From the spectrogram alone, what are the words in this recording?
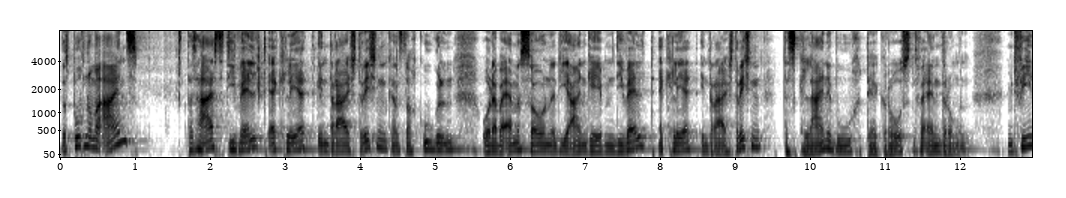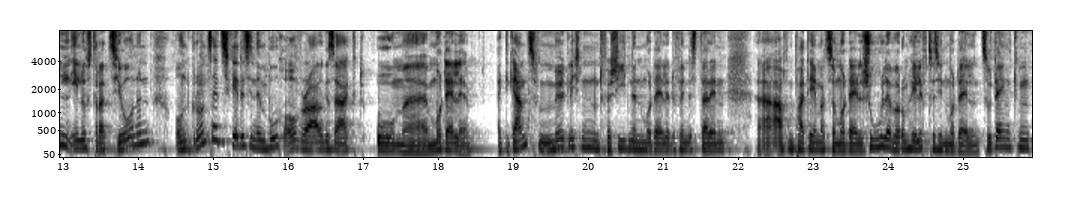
Das Buch Nummer 1 das heißt, die Welt erklärt in drei Strichen, kannst du auch googeln oder bei Amazon die eingeben, die Welt erklärt in drei Strichen das kleine Buch der großen Veränderungen mit vielen Illustrationen und grundsätzlich geht es in dem Buch overall gesagt um äh, Modelle die ganz möglichen und verschiedenen Modelle. Du findest darin äh, auch ein paar Themen zur Modellschule. Warum hilft es in Modellen zu denken?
